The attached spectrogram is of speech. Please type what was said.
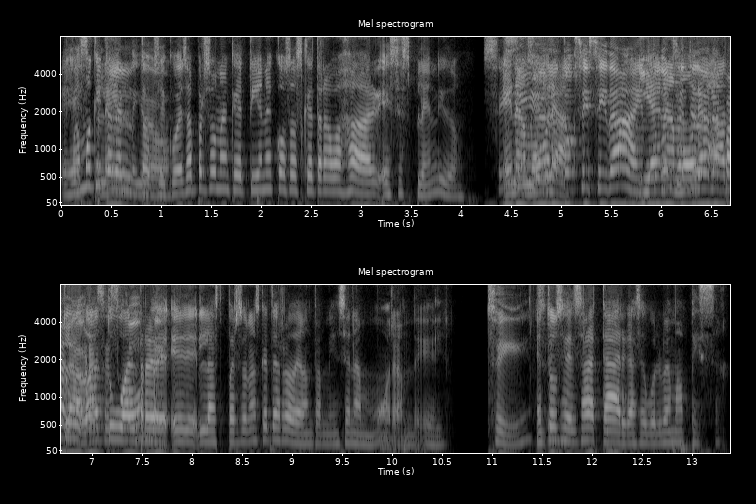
Es Vamos a quitarle el tóxico. Esa persona que tiene cosas que trabajar es espléndido. Sí, Enamora. La toxicidad en y todo el sentido de enamora la a tu, palabra. a se tu esconde. alre- eh, las personas que te rodean también se enamoran de él. Sí. Entonces esa carga se vuelve más pesada.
